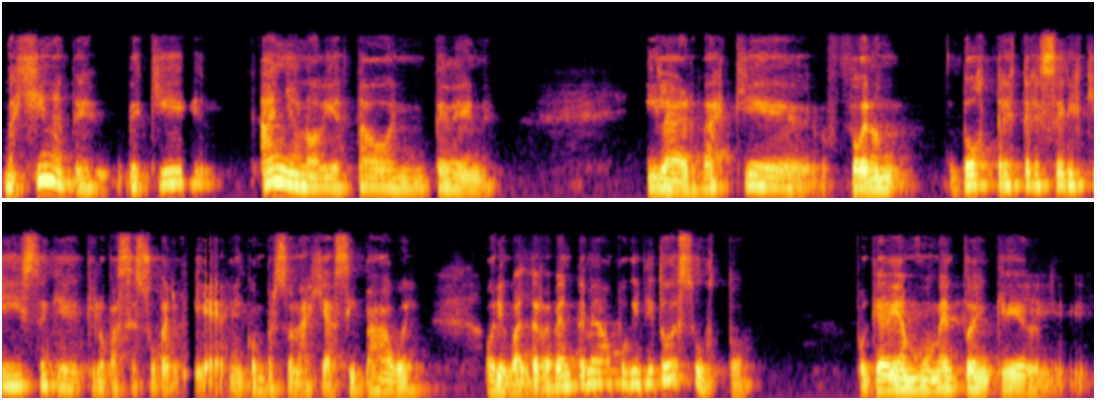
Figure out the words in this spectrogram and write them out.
Imagínate de qué año no había estado en TVN. Y la verdad es que fueron dos, tres teleseries que hice que, lo pasé súper bien y con personajes así power. Ahora igual de repente me da un poquitito de susto, porque había momentos en que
